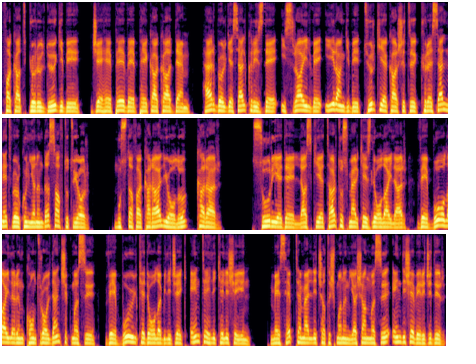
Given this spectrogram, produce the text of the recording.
Fakat görüldüğü gibi CHP ve PKK-DEM her bölgesel krizde İsrail ve İran gibi Türkiye karşıtı küresel network'un yanında saf tutuyor. Mustafa Karalioğlu, Karar Suriye'de Laskiye Tartus merkezli olaylar ve bu olayların kontrolden çıkması ve bu ülkede olabilecek en tehlikeli şeyin mezhep temelli çatışmanın yaşanması endişe vericidir.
